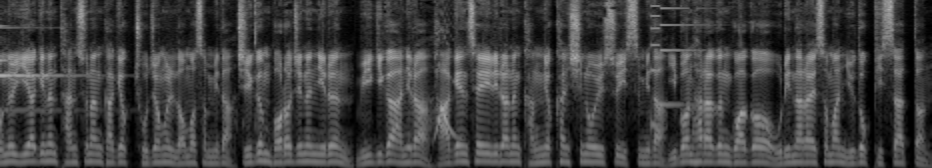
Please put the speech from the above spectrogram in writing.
오늘 이야기는 단순한 가격 조정을 넘어섭니다. 지금 벌어지는 일은 위기가 아니라 바겐 세일이라는 강력한 신호일 수 있습니다. 이번 하 락은 과거 우리나라에서만 유독 비쌌던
